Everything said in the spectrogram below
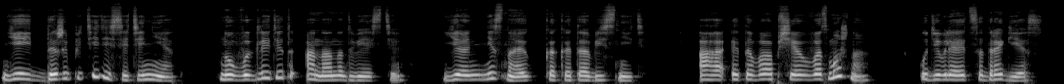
Ей даже пятидесяти нет, но выглядит она на двести. Я не знаю, как это объяснить. А это вообще возможно? Удивляется Драгес.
